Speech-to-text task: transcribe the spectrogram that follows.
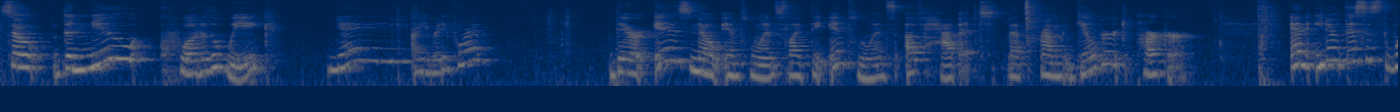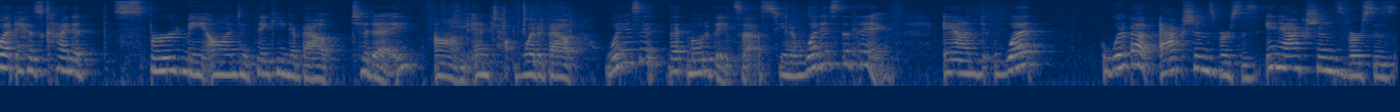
So the new quote of the week, yay, are you ready for it? There is no influence like the influence of habit. That's from Gilbert Parker. And you know, this is what has kind of spurred me on to thinking about today um, and what about what is it that motivates us? You know, what is the thing? And what what about actions versus inactions versus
